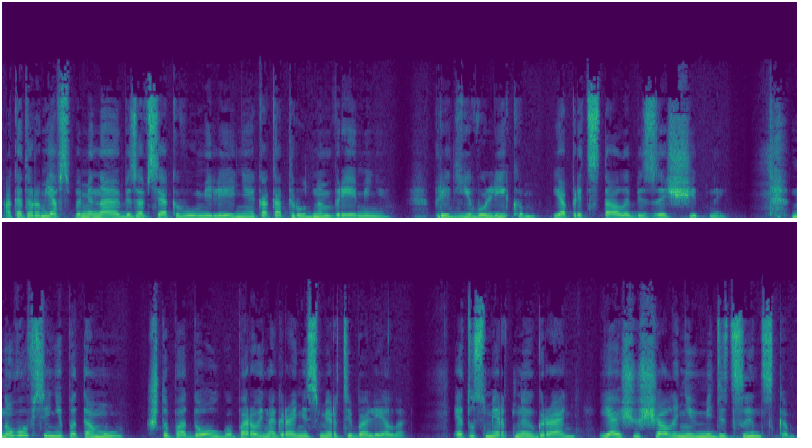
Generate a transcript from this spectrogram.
о котором я вспоминаю безо всякого умиления, как о трудном времени. Пред его ликом я предстала беззащитной. Но вовсе не потому, что подолгу, порой на грани смерти болела. Эту смертную грань я ощущала не в медицинском,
